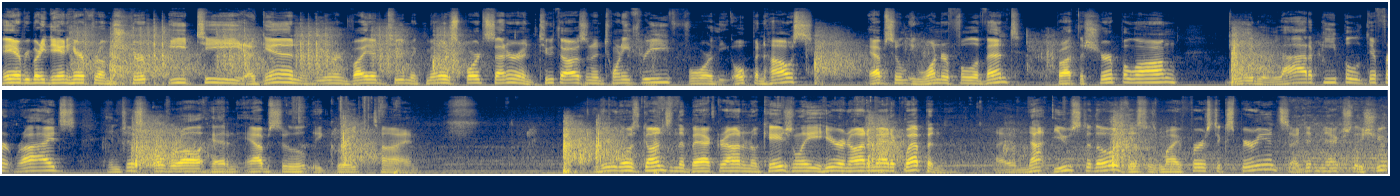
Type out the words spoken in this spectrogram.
Hey everybody, Dan here from Sherp ET. Again, we were invited to McMiller Sports Center in 2023 for the open house. Absolutely wonderful event. Brought the Sherp along, gave a lot of people different rides, and just overall had an absolutely great time. You hear those guns in the background, and occasionally you hear an automatic weapon. I am not used to those. This was my first experience. I didn't actually shoot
